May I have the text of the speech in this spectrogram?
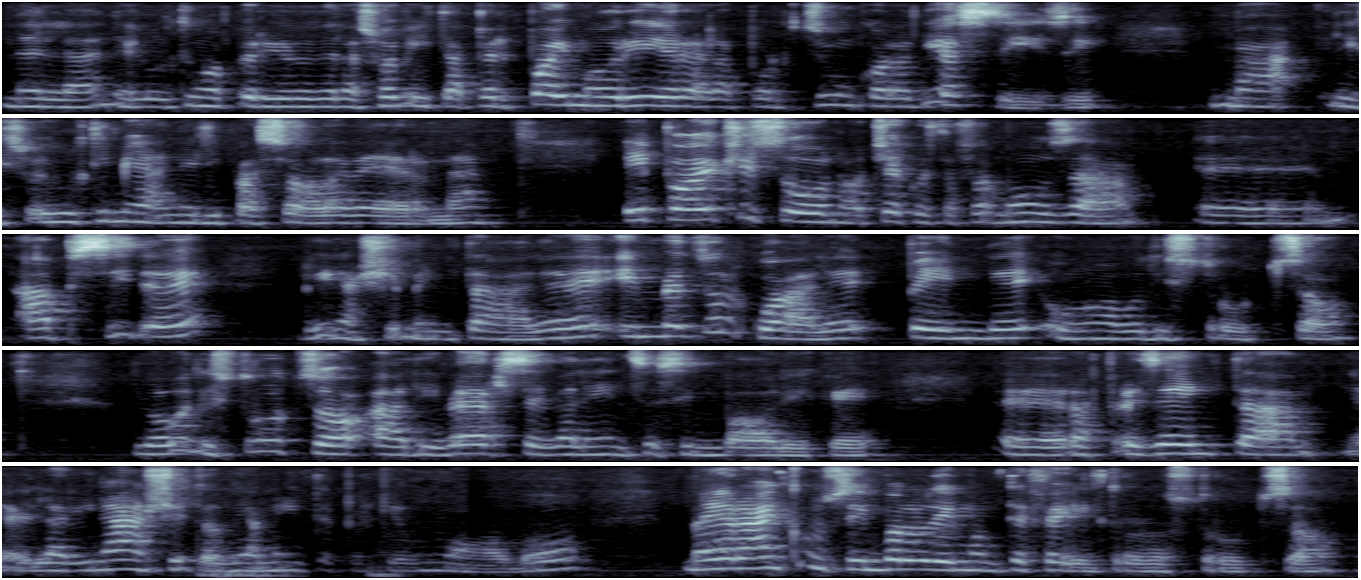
nel, nell'ultimo periodo della sua vita per poi morire alla Porziuncola di Assisi, ma i suoi ultimi anni li passò a Laverna. E poi ci sono, c'è questa famosa eh, abside rinascimentale in mezzo al quale pende un uovo di struzzo. L'uovo di struzzo ha diverse valenze simboliche, eh, rappresenta eh, la rinascita ovviamente perché è un uovo, ma era anche un simbolo dei Montefeltro lo struzzo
